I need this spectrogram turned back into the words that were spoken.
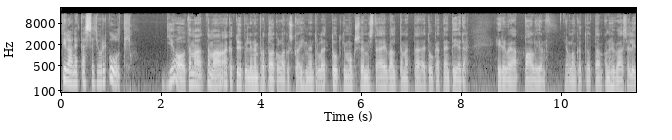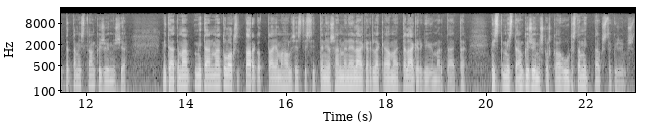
tilanne tässä juuri kuultiin? Joo, tämä, tämä on aika tyypillinen protokolla, koska ihminen tulee tutkimukseen, mistä ei välttämättä etukäteen tiedä hirveän paljon, jolloin tuota, on hyvä selittää, että mistä on kysymys ja mitä, tämä, mitä nämä tulokset tarkoittaa ja mahdollisesti sitten, jos hän menee lääkärillä käymään, että lääkärikin ymmärtää, että mistä, mistä on kysymys, koska on uudesta mittauksesta kysymys.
